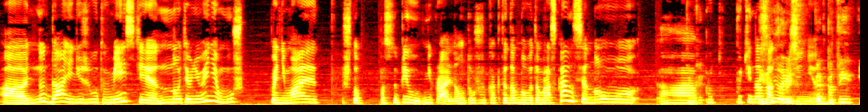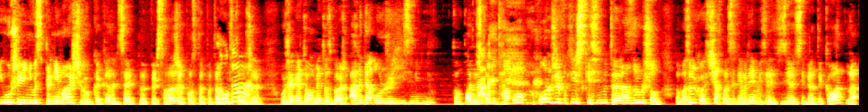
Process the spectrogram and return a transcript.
А, ну да, они не живут вместе, но тем не менее муж понимает, что поступил неправильно. Он тоже как-то давно в этом раскаялся, но а, путь- пути назад Извини, вроде нет. как бы ты уже и не воспринимаешь его как отрицательного персонажа, просто потому Ну что да. уже, уже к этому моменту забываешь, ах да, он же изменил. В том плане, Да. что да, он, он же фактически семью-то и разрушил. Но поскольку он сейчас в последнее время ведет себя адекватно,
